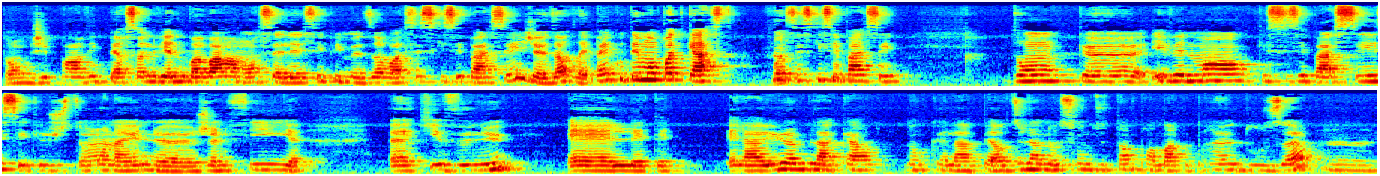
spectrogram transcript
Donc, j'ai pas envie que personne vienne me voir à mon CLSC puis me dire voici ce qui s'est passé. Je vais dire vous n'avez pas écouté mon podcast. Voici ce qui s'est passé. Donc, euh, événement, qu'est-ce qui s'est passé? C'est que justement, on a une euh, jeune fille euh, qui est venue. Elle, était, elle a eu un blackout. Donc, elle a perdu la notion du temps pendant à peu près 12 heures. Mhm.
